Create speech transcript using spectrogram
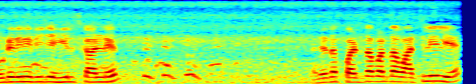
शेवटी तिने तिचे हिल्स काढले. आणि आता पडता पडता वाचलेली आहे.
